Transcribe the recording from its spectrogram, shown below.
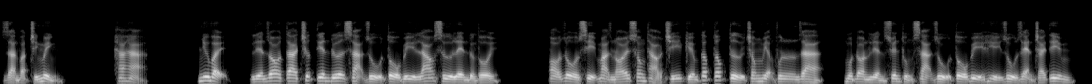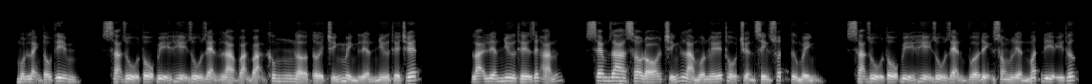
giàn vật chính mình? Ha ha. Như vậy, liền do ta trước tiên đưa xạ rủ tổ bị lao sư lên đường thôi. Họ rồ xị mạt nói xong thảo trí kiếm cấp tốc từ trong miệng phun ra, một đòn liền xuyên thủng xạ rủ tổ bị hỉ rủ rèn trái tim, một lệnh tấu tim, xạ rủ tổ bị hỉ rủ rèn là vạn vạn không ngờ tới chính mình liền như thế chết. Lại liền như thế giết hắn, xem ra sau đó chính là muốn huế thổ chuyển sinh xuất từ mình, xạ rủ tổ bị hỉ rủ rèn vừa định xong liền mất đi ý thức.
